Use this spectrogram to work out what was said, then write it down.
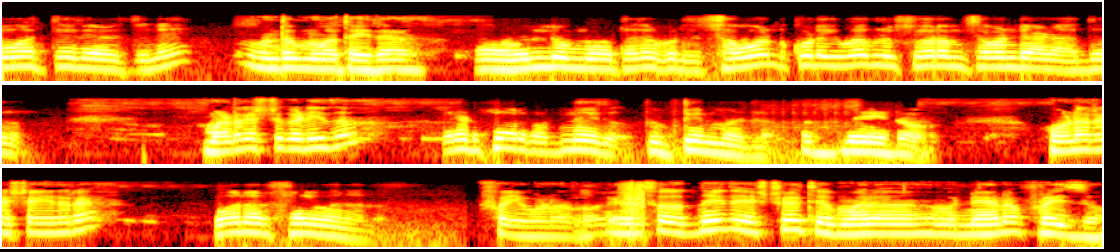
ಮೂವತ್ತೈದು ಹೇಳ್ತೀನಿ. ಒಂದು ಮೂವತ್ತೈದಾ? ಆ, ಒಂದು ಮೂವತ್ತಾದ್ರೆ ಕೊಡ್ತೀವಿ. ಸೌಂಡ್ ಕೂಡ ಇವಾಗ್ಲೂ ಶೋರೂಮ್ ಸೌಂಡ್ ಅಣ್ಣ ಅದು ಮಾಡಲ್ ಎಷ್ಟು ಗಾಡಿ ಇದು? ಎರಡ್ ಸಾವಿರದ ಹದಿನೈದು ಫಿಫ್ಟೀನ್ ಮಾಡ್ಲು ಹದಿನೈದು. ಓನರ್ ಎಷ್ಟಾಗಿದ್ದಾರೆ owner five owner five owner ಎರಡ್ ಸಾವಿರದ ಹದಿನೈದು ಎಷ್ಟು ಹೇಳ್ತೀವಿ? ಮರ ನ್ಯಾನೋ ಪ್ರೈಸು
